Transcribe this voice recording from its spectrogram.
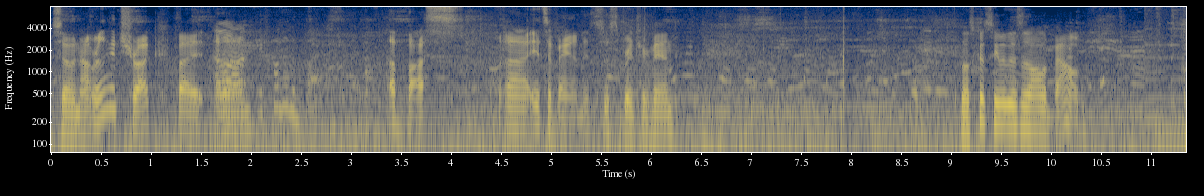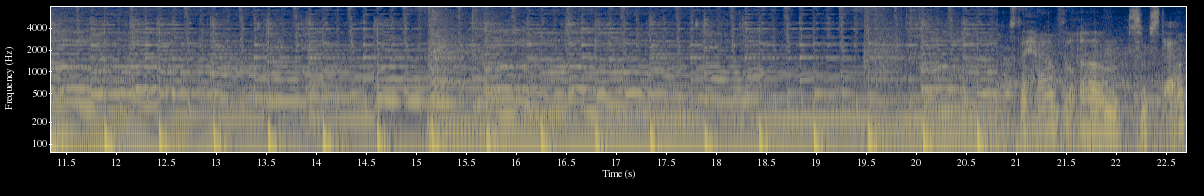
So not really a truck, but um, they called it a bus. a bus. Uh, it's a van. It's a Sprinter van. Let's go see what this is all about. So they have um, some stuff.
